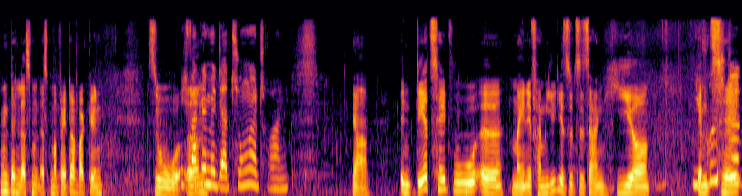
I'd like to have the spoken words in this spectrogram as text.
Und dann lassen wir ihn erstmal weiter wackeln. So, Ich wackel ähm, mit der Zunge dran. ja. In der Zeit, wo äh, meine Familie sozusagen hier, Hier im frühstückt. Zelt,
